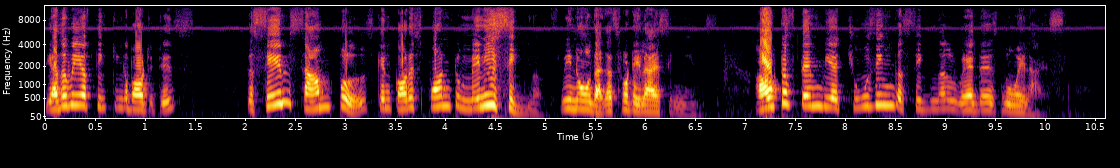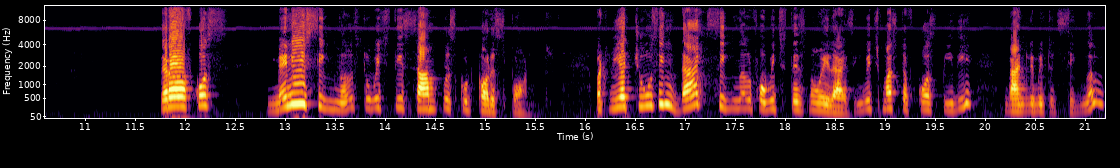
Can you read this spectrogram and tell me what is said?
the other way of thinking about it is the same samples can correspond to many signals, we know that that is what aliasing means. Out of them we are choosing the signal where there is no aliasing. There are of course many signals to which these samples could correspond, but we are choosing that signal for which there is no aliasing which must of course be the band limited signal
